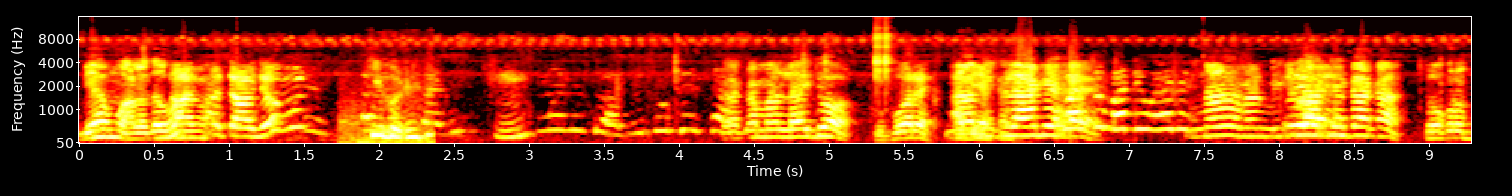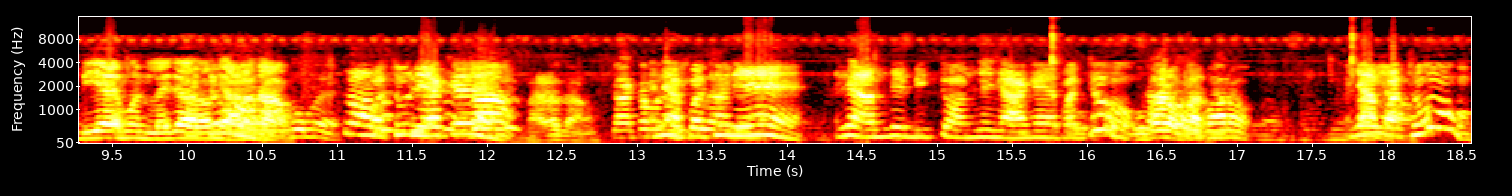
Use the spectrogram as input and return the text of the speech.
બે હું હાલો દઉં હો. હારું હા તો આવજો પણ. કાકા મને લઈ દો ઊભો રે. આ ના બીક લાગે ના ના મને બીક લાગે કાકા. છોકરો બિયાય મને લઈ જાવ અમે હાલો મને પછું ને કે હાલો કાકા મને પછું ને. એટલે આમને બીક તો અમને લાગે પછું. ઊભા રહો, ઊભા રહો. પછું.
